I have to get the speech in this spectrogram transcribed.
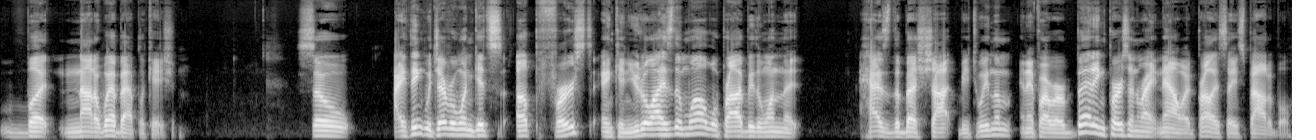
but not a web application. So I think whichever one gets up first and can utilize them well will probably be the one that has the best shot between them. And if I were a betting person right now, I'd probably say Spoutable.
